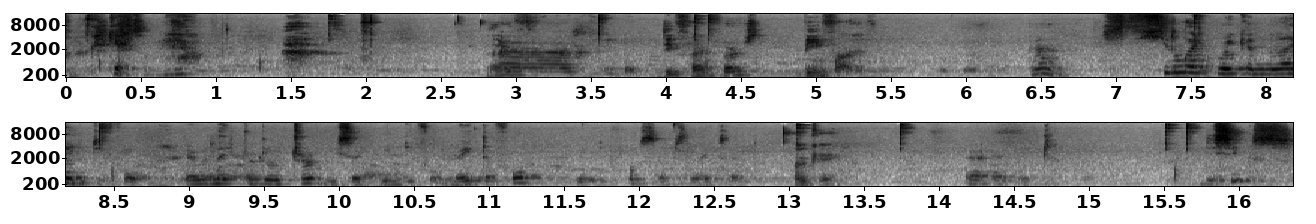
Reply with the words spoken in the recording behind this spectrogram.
Castle. Uh, Uh, d5 first. b5. hmm. He like make a knight d4. I would like to do a drop with a queen d4, knight f4, queen d4, something like that. Okay. Uh, and it. d6.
